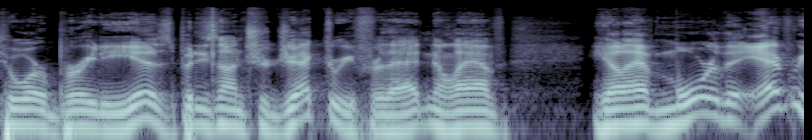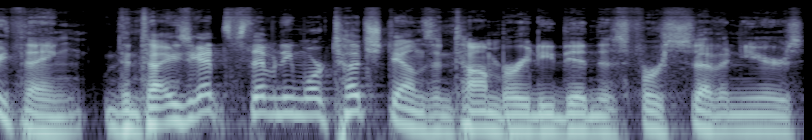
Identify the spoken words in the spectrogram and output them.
to where Brady is, but he's on trajectory for that, and he'll have he'll have more than everything than Tom. He's got seventy more touchdowns than Tom Brady did in his first seven years.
